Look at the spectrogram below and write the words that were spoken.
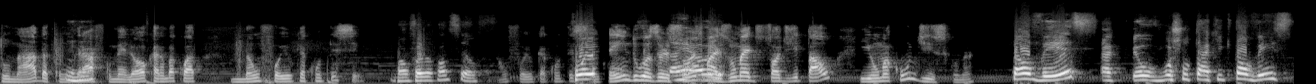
tunada com Uhum. gráfico melhor, caramba 4. Não foi o que aconteceu. Não foi o que aconteceu. Não foi o que aconteceu. Foi- Tem duas versões, real, mas uma é só digital e uma com disco, né? Talvez, eu vou chutar aqui que talvez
